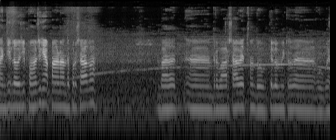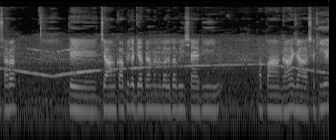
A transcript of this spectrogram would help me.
ਹਾਂਜੀ, ਲਓ ਜੀ, ਪਹੁੰਚ ਗਏ ਆਪਾਂ ਆਨੰਦਪੁਰ ਸਾਹਿਬ। ਬਾ- ਦਰਬਾਰ ਸਾਹਿਬ ਇੱਥੋਂ 2 ਕਿਲੋਮੀਟਰ ਹੋਊਗਾ ਸਾਰਾ। ਤੇ ਜਾਮ ਕਾਫੀ ਲੱਗਿਆ ਪਿਆ, ਮੈਨੂੰ ਲੱਗਦਾ ਵੀ ਸ਼ਾਇਦ ਹੀ ਆਪਾਂ ਗਾਂਹ ਜਾ ਸਕੀਏ।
